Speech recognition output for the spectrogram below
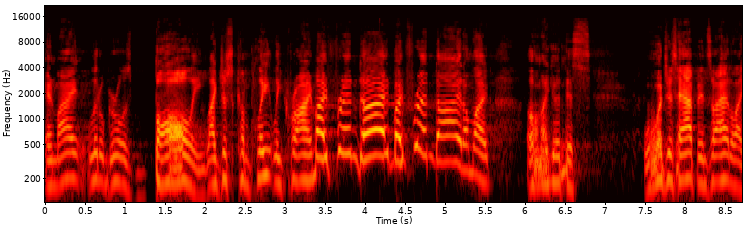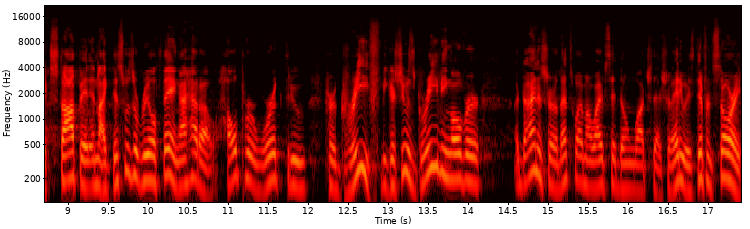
and my little girl is bawling, like just completely crying. My friend died, my friend died. I'm like, oh my goodness, what just happened? So I had to like stop it. And like, this was a real thing. I had to help her work through her grief because she was grieving over a dinosaur. That's why my wife said, don't watch that show. Anyways, different story.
